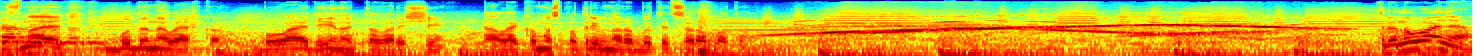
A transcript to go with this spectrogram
Знають, буде нелегко. Бувають, гинуть товариші, але комусь потрібно робити цю роботу. Тренування?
